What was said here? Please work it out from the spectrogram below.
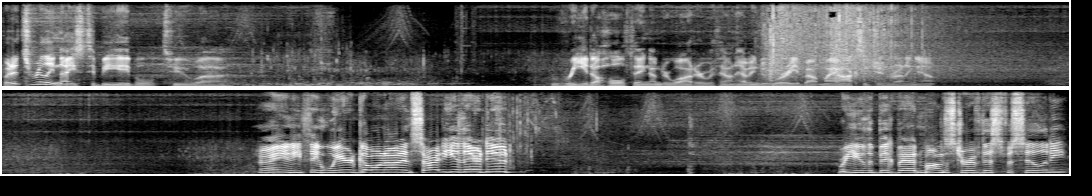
but it's really nice to be able to uh, read a whole thing underwater without having to worry about my oxygen running out. All right, anything weird going on inside of you there, dude? Were you the big bad monster of this facility?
